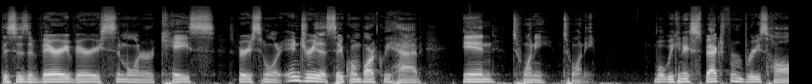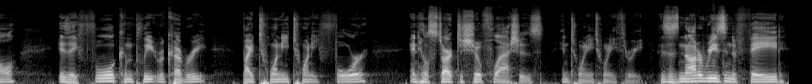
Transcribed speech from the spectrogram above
This is a very, very similar case, very similar injury that Saquon Barkley had in 2020. What we can expect from Breece Hall is a full, complete recovery by 2024, and he'll start to show flashes in 2023. This is not a reason to fade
